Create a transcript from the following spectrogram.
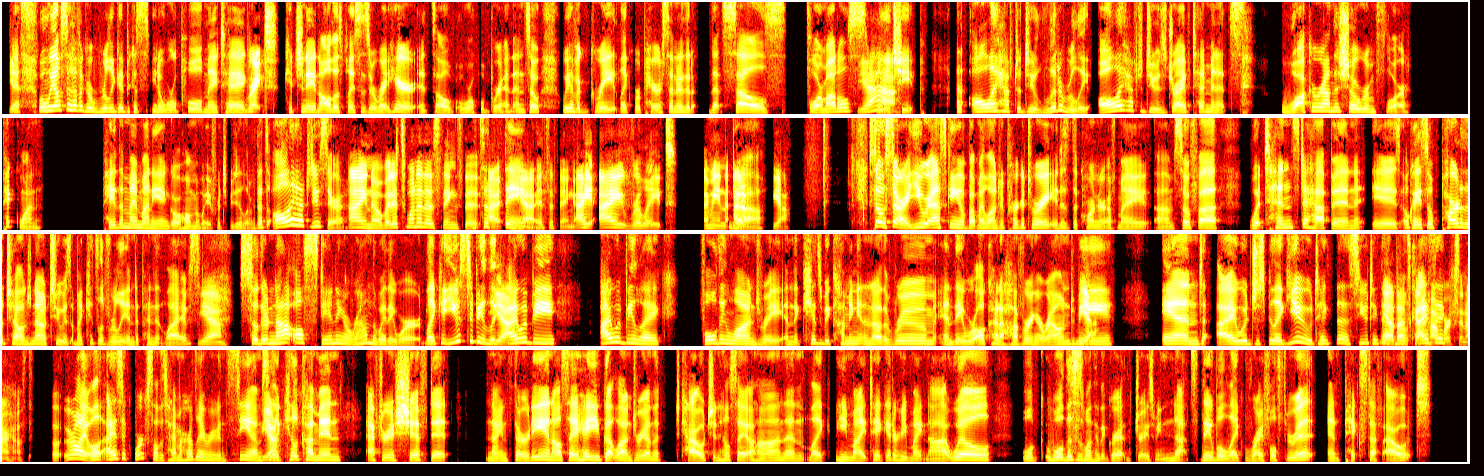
Yes. Yeah. Well, we also have like a really good because you know Whirlpool, Maytag, Right. KitchenAid, and all those places are right here. It's all a Whirlpool brand, and so we have a great like repair center that that sells floor models, Yeah. really cheap. And all I have to do, literally, all I have to do is drive ten minutes, walk around the showroom floor, pick one, pay them my money, and go home and wait for it to be delivered. That's all I have to do, Sarah. I know, but it's one of those things that It's a I, thing. Yeah, it's a thing. I I relate. I mean, I, yeah. yeah. So sorry, you were asking about my laundry purgatory. It is the corner of my um, sofa. What tends to happen is okay. So part of the challenge now too is my kids live really independent lives, yeah, so they're not all standing around the way they were. Like it used to be. Like Yeah. I would be, I would be like folding laundry, and the kids would be coming in and out of the room, and they were all kind of hovering around me. And I would just be like, "You take this, you take that." yeah. No, That's kind of how it works in our house. uh, we're like, well, Isaac works all the time. I hardly ever even see him. So Yeah. like he'll come in after his shift at nine thirty, and I'll say, hey, you've got laundry on the couch, and he'll say, uh huh, and then like he might take it or he might not. Will will well, this is one thing that drives me nuts. They will like rifle through it and pick stuff out,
